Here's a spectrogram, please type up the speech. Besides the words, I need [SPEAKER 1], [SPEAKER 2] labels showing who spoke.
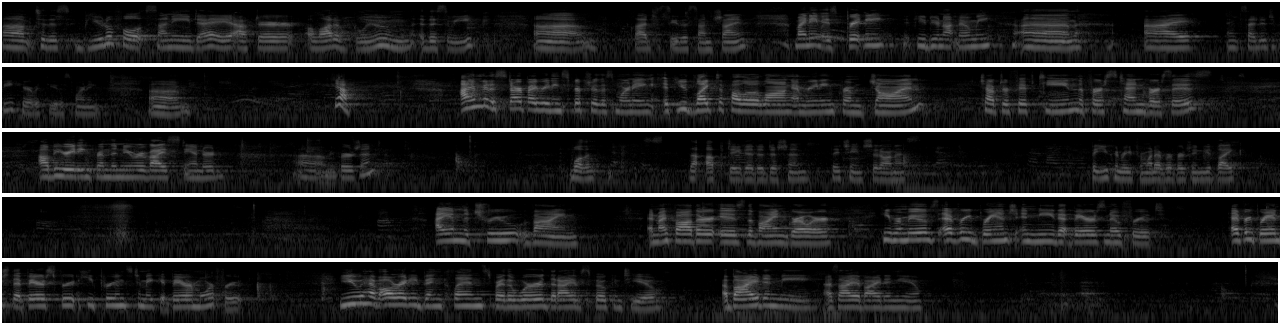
[SPEAKER 1] um, to this beautiful sunny day after a lot of gloom this week. Um, glad to see the sunshine. My name is Brittany, if you do not know me. Um, I am excited to be here with you this morning. Um, yeah. I'm going to start by reading scripture this morning. If you'd like to follow along, I'm reading from John chapter 15, the first 10 verses. I'll be reading from the New Revised Standard um, Version. Well, the, the updated edition. They changed it on us. But you can read from whatever version you'd like. I am the true vine, and my Father is the vine grower. He removes every branch in me that bears no fruit. Every branch that bears fruit, he prunes to make it bear more fruit. You have already been cleansed by the word that I have spoken to you. Abide in me as I abide in you.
